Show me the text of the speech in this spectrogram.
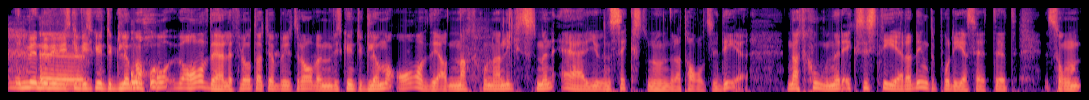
Men, men, men vi ska, Eh, vi ska inte glömma och- och- ha- av det heller, förlåt att jag bryter av er, men vi ska ju inte glömma av det att nationalismen är ju en 1600-talsidé. Nationer existerade inte på det sättet som,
